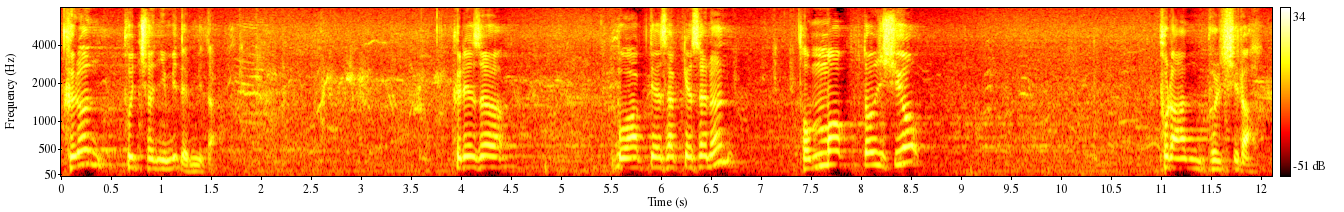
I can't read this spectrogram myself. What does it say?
그런 부처님이 됩니다. 그래서 무학대사께서는 돈목돈시오 불안불시라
